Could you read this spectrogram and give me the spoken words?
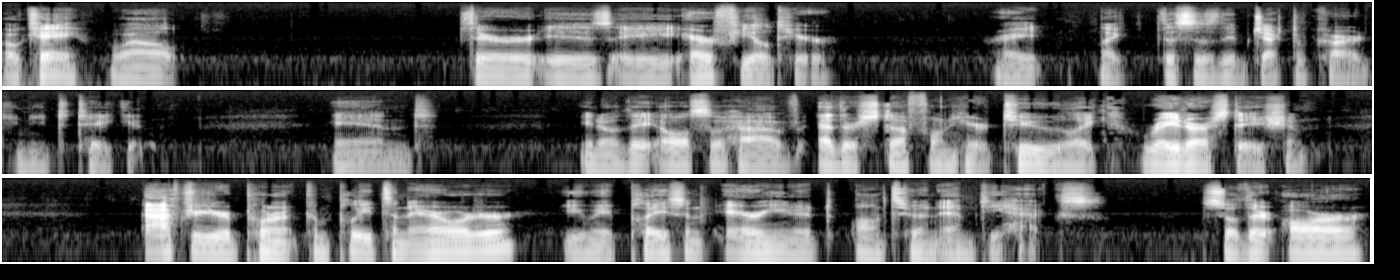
okay, well, there is a airfield here, right? Like this is the objective card. You need to take it, and you know they also have other stuff on here too, like radar station. After your opponent completes an air order, you may place an air unit onto an empty hex. So there are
